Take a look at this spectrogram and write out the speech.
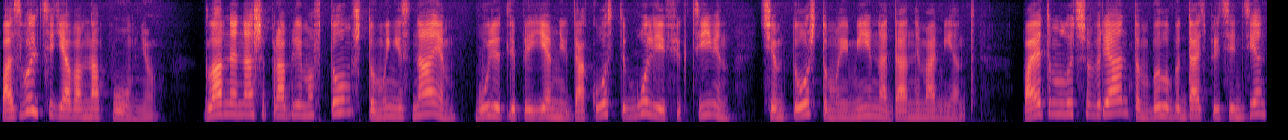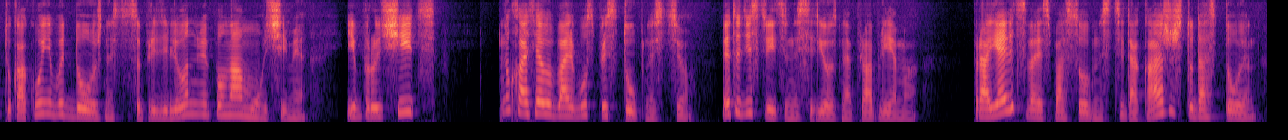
Позвольте я вам напомню. Главная наша проблема в том, что мы не знаем, будет ли преемник Дакосты более эффективен, чем то, что мы имеем на данный момент. Поэтому лучшим вариантом было бы дать претенденту какую-нибудь должность с определенными полномочиями и поручить, ну, хотя бы борьбу с преступностью. Это действительно серьезная проблема. Проявить свои способности, докажешь, что достоин –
